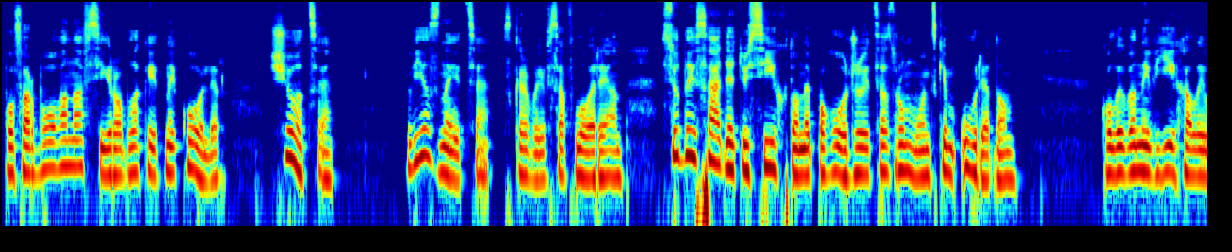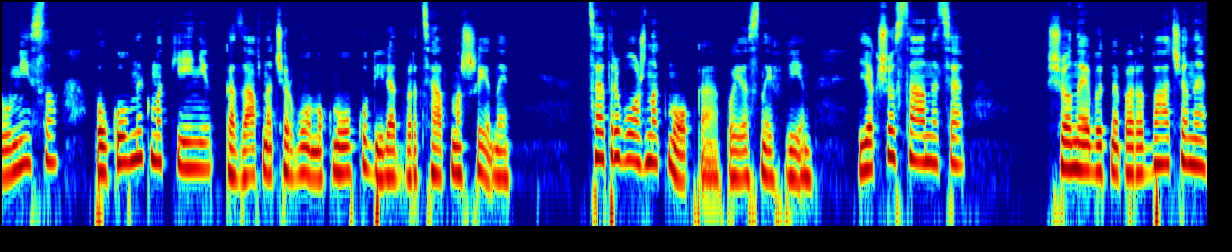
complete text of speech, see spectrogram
пофарбована в сіро-блакитний колір. Що це? В'язниця, скривився Флоріан. Сюди садять усіх, хто не погоджується з румунським урядом. Коли вони в'їхали у місто, полковник Маккіні вказав на червону кнопку біля дверцят машини. Це тривожна кнопка, пояснив він. Якщо станеться що-небудь непередбачене,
